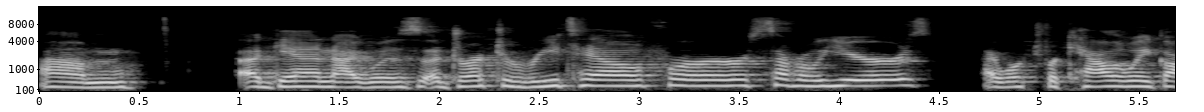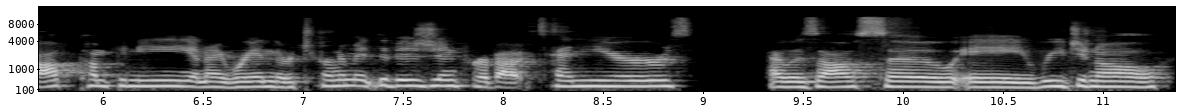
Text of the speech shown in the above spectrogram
Um, again, I was a director of retail for several years. I worked for Callaway Golf Company and I ran their tournament division for about 10 years. I was also a regional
